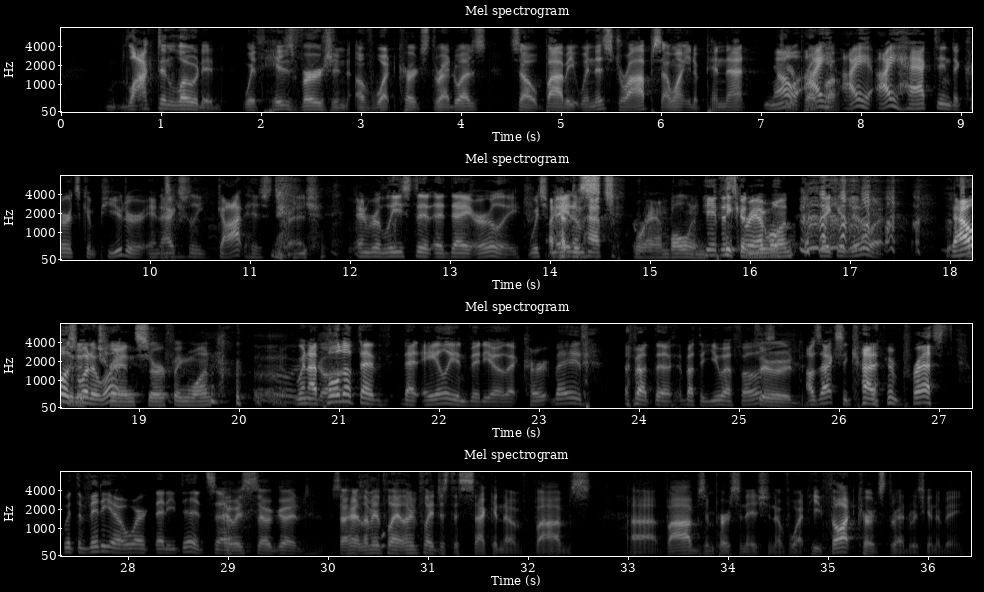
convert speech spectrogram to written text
locked and loaded with his version of what Kurt's thread was So, Bobby, when this drops, I want you to pin that. to No, your I. I I hacked into Kurt's computer and actually got his thread and released it a day early, which I made had him to have scramble and he had make a new scramble, one. make a new one. That was what a it was. Trans surfing one. when I pulled up that that alien video that Kurt made about the about the UFOs, Dude. I was actually kind of impressed with the video work that he did. So It was so good. So here, let me play. Let me play just a second of Bob's uh, Bob's impersonation of what he thought Kurt's thread was going to be.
